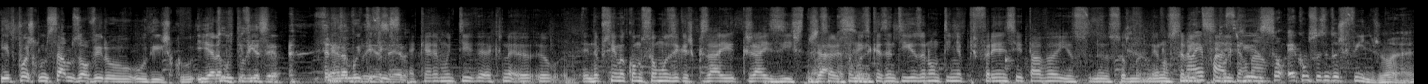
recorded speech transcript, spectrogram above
e depois começámos a ouvir o, o disco e era Tudo muito difícil ser. era muito difícil. É que era muito. é que, eu- ainda por cima, como são músicas que já, que já existem, Já, seja, são sim. músicas antigas, eu não tinha preferência e estava. Eu, eu, sou- eu não sabia Não é fácil, não. são- é como se fossem dois filhos, não é?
